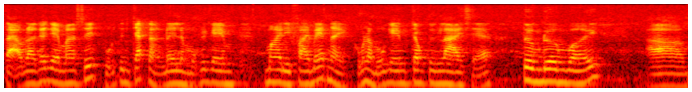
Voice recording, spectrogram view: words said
tạo ra cái game Acid cũng tin chắc rằng đây là một cái game My defy Bet này cũng là một game trong tương lai sẽ tương đương với à, uh,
